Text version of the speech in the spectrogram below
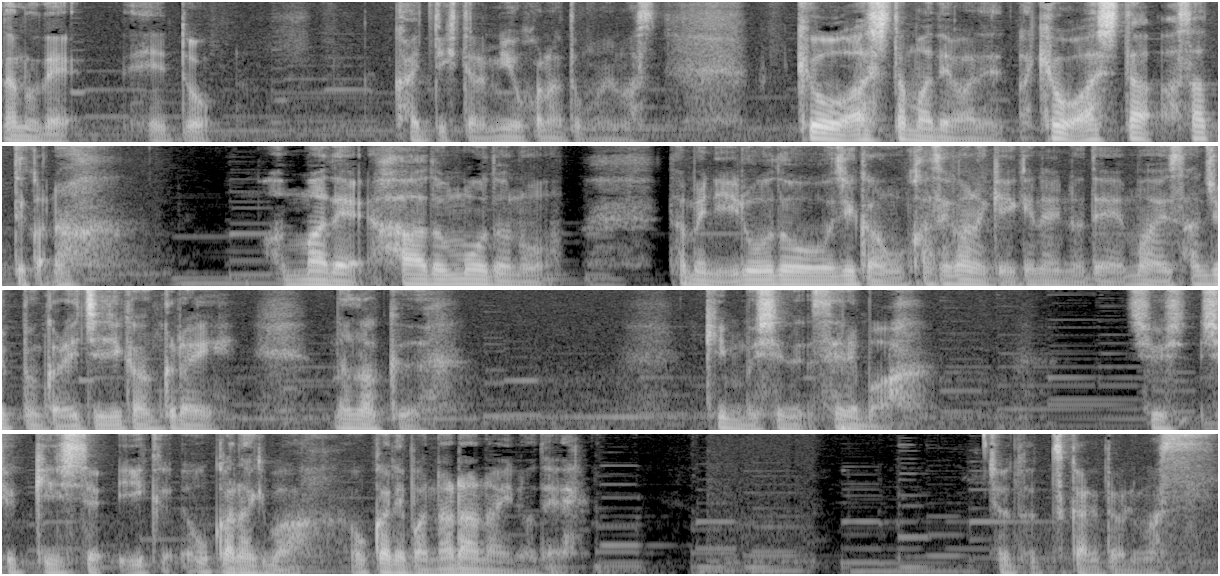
なのでえっ、ー、と帰ってきたら見ようかなと思います。今日明日まではね、今日明日、明後日かな。までハードモードのために労働時間を稼がなきゃいけないので、まあ30分から1時間くらい長く勤務しせねば、出勤しておかなければ、おかねばならないので、ちょっと疲れております。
